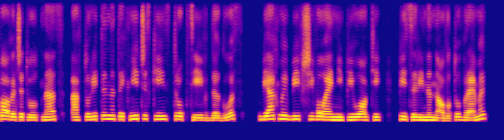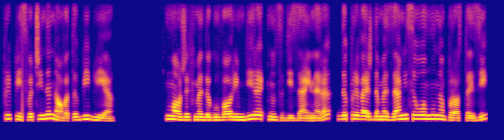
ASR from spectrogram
Повечето от нас, авторите на технически инструкции в Дъглас, бяхме бивши военни пилоти, писари на новото време, преписвачи на новата Библия. Можехме да говорим директно за дизайнера, да превеждаме замисъла му на прост език,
